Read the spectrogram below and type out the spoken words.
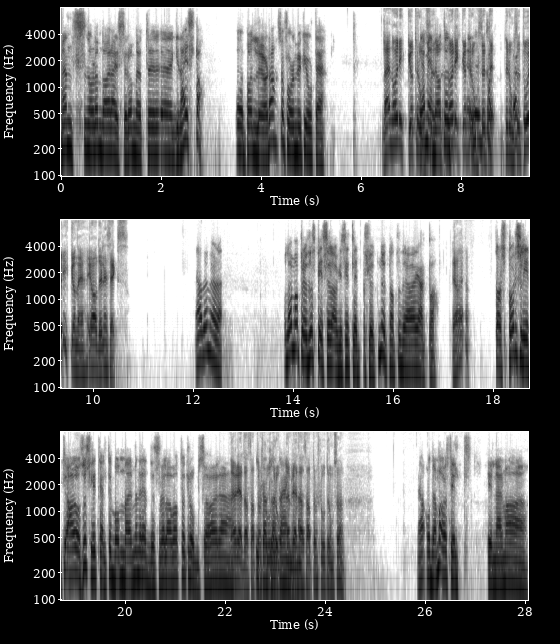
Mens når de da reiser og møter Gneis Gneist da, eh, på en lørdag, så får de jo ikke gjort det. Nei, nå rykker jo Tromsø, det- nå rykker Tromsø, Tromsø 2 rykker jo ned i avdeling 6. Ja, de gjør det. Og de har prøvd å spisse laget sitt litt på slutten, uten at det har hjulpet. Ja, ja. Sarpsborg har jo også slitt helt i bånn der, men reddes vel av at Tromsø har eh, De redda seg at de slo, Trom de redda seg at de slo Tromsø. da. Ja, og de har jo stilt tilnærma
